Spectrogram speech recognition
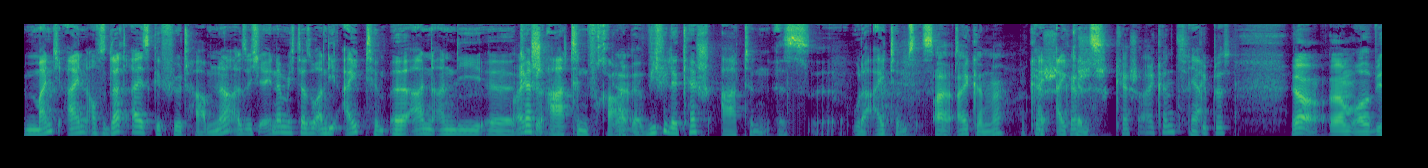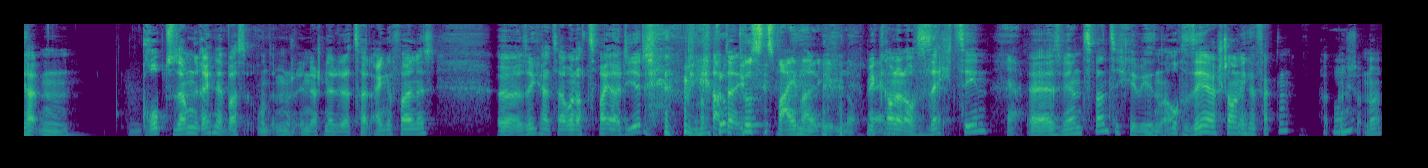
manch einen aufs Glatteis geführt haben. Ne? Also ich erinnere mich da so an die Item, äh, an, an die äh, Cache-Arten-Frage. Ja. Wie viele Cache-Arten es äh, oder Items es gibt. Icon, ne? Cache, Icons. Cache-Icons ja. gibt es. Ja, ähm, also wir hatten grob zusammengerechnet, was uns in der Schnelle der Zeit eingefallen ist. Äh, sicherheitshalber noch zwei addiert. plus, plus zweimal eben noch. Wir kamen dann auf 16. Ja. Äh, es wären 20 gewesen. Auch sehr erstaunliche Fakten. Hat mhm. schon, ne?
